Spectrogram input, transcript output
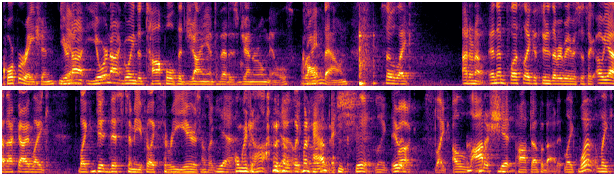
corporation. You're Yeah. not you're not going to topple the giant that is General Mills. Calm Right. down. So like I don't know. And then plus like as soon as everybody was just like, "Oh yeah, that guy like like did this to me for like 3 years." I was like, Yeah. "Oh my god." I was like, "What oh, happened?" Shit, like It fuck. was like a lot of shit popped up about it. Like what like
